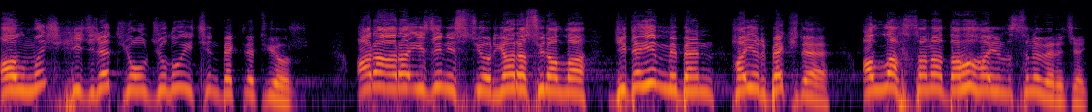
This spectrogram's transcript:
almış hicret yolculuğu için bekletiyor. Ara ara izin istiyor ya Resulallah gideyim mi ben? Hayır bekle Allah sana daha hayırlısını verecek.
